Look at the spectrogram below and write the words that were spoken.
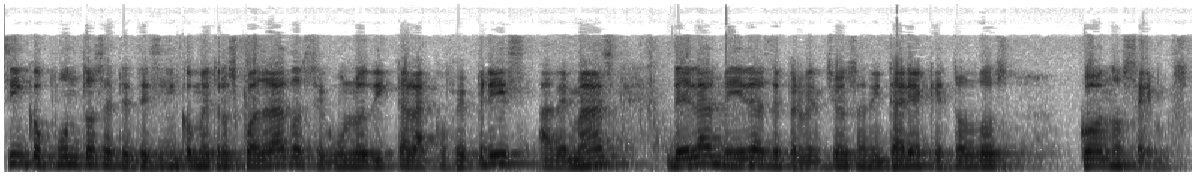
5.75 metros cuadrados, según lo dicta la COFEPRIS, además de las medidas de prevención sanitaria que todos conocemos.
